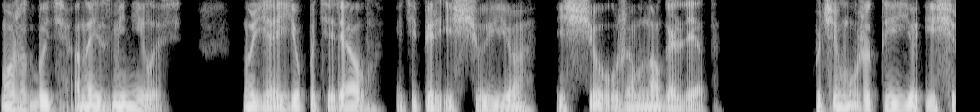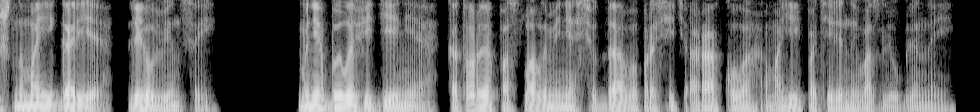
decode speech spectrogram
Может быть, она изменилась. Но я ее потерял, и теперь ищу ее, ищу уже много лет. Почему же ты ее ищешь на моей горе, Лео Винций? Мне было видение, которое послало меня сюда вопросить Оракула о моей потерянной возлюбленной.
